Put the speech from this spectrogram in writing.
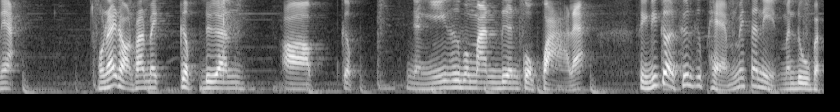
เนี่ยคนไข้ถอนฟันไปเกือบเดือนเอ่อเกือบอย่างนี้คือประมาณเดือนกว่าๆแล้ว สิ่งที่เกิดขึ้นคือแผลไม่สนิทมันดูแบบ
